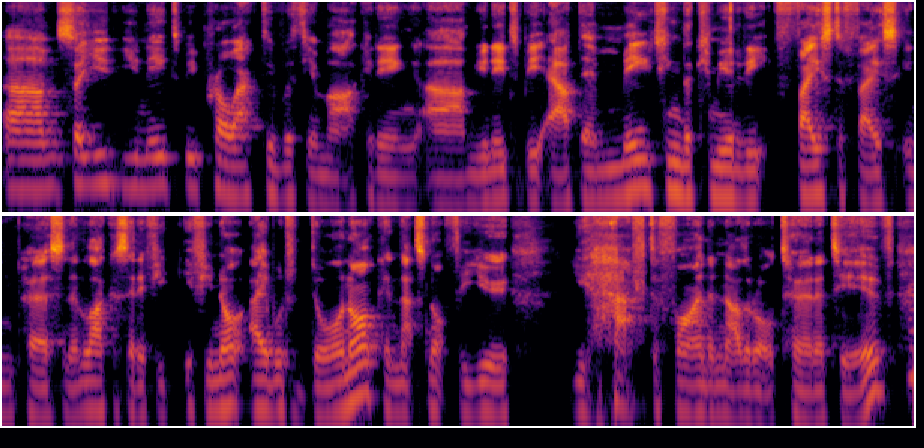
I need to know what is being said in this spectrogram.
Um, so you you need to be proactive with your marketing. Um, you need to be out there meeting the community face to face in person. And like I said, if you if you're not able to door knock and that's not for you, you have to find another alternative to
